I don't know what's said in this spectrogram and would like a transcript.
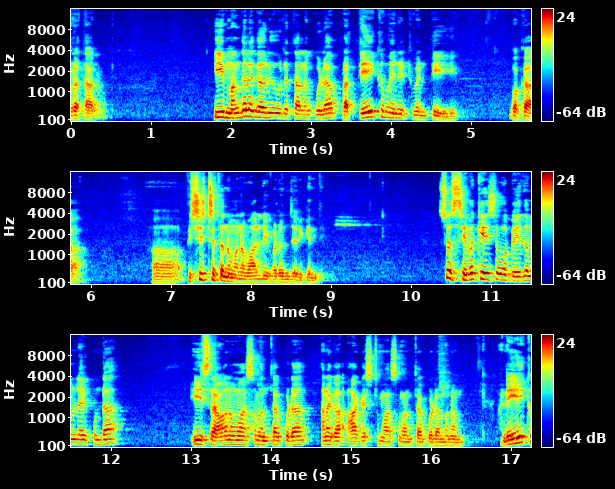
వ్రతాలు. ఈ మంగళ గౌరీ వ్రతాలకు కూడా ప్రత్యేకమైనటువంటి ఒక విశిష్టతను మన వాళ్ళు ఇవ్వడం జరిగింది. సో శివకేశవ భేదం లేకుండా ఈ శ్రావణ మాసం అంతా కూడా అనగా ఆగస్టు మాసం అంతా కూడా మనం అనేక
